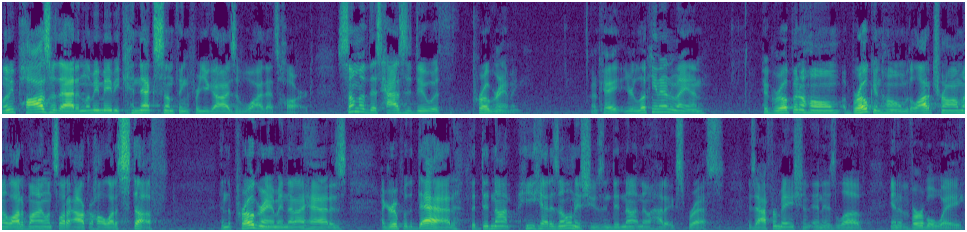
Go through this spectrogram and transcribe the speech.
let me pause with that and let me maybe connect something for you guys of why that's hard. Some of this has to do with programming. Okay? You're looking at a man who grew up in a home, a broken home, with a lot of trauma, a lot of violence, a lot of alcohol, a lot of stuff. And the programming that I had is I grew up with a dad that did not, he had his own issues and did not know how to express his affirmation and his love in a verbal way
